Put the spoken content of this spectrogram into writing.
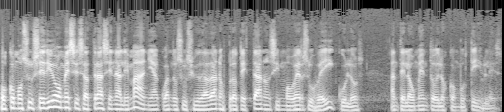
O como sucedió meses atrás en Alemania, cuando sus ciudadanos protestaron sin mover sus vehículos ante el aumento de los combustibles.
